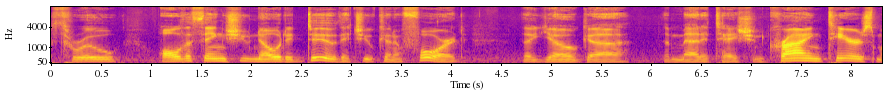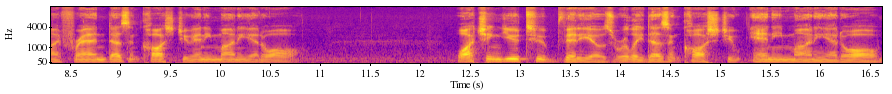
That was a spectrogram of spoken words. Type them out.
through all the things you know to do that you can afford the yoga, the meditation, crying tears, my friend, doesn't cost you any money at all. Watching YouTube videos really doesn't cost you any money at all.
